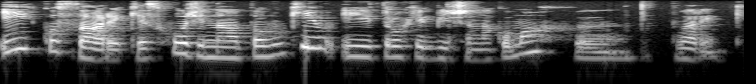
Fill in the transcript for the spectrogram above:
І косарики, схожі на павуків і трохи більше на комах е, тваринки.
